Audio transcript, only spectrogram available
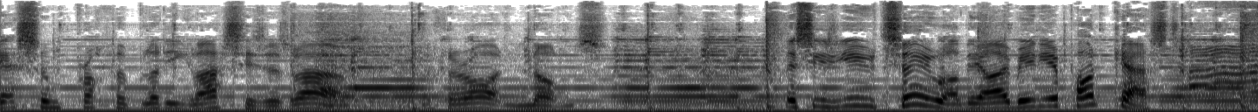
Get some proper bloody glasses as well. Look alright, nonce. This is U2 on the iMedia podcast.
